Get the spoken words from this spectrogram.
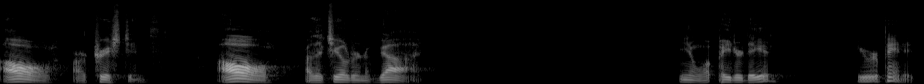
All are Christians, all are the children of God. You know what Peter did? He repented.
